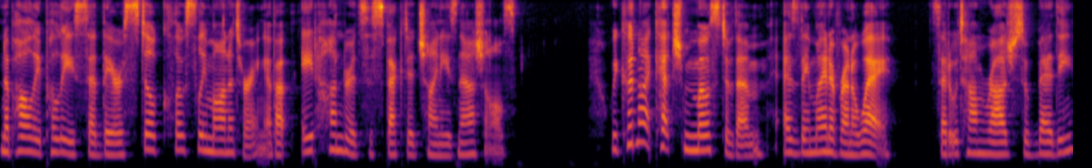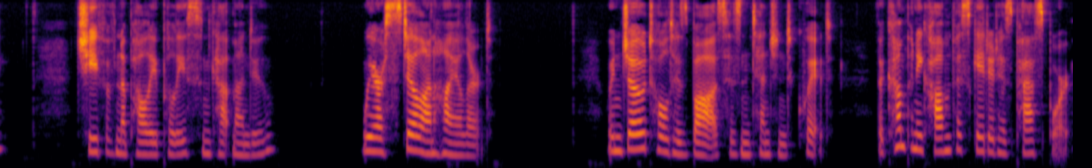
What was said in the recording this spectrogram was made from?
Nepali police said they are still closely monitoring about 800 suspected Chinese nationals. We could not catch most of them, as they might have run away, said Uttam Raj Subedi, chief of Nepali police in Kathmandu. We are still on high alert. When Zhou told his boss his intention to quit, the company confiscated his passport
